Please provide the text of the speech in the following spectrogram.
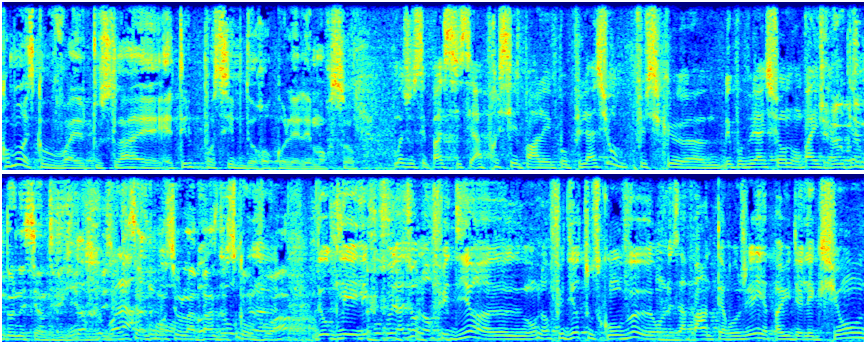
comment est-ce que vous voyez tout cela Est-il possible de recoller les morceaux? Moi, je ne sais pas si c'est apprécié par les populations, puisque euh, les populations n'ont pas été... Je n'ai aucune donnée scientifique. je dis simplement sur la base de ce qu'on euh, voit. Donc les, populations, on leur fait dire, euh, on leur fait dire tout ce qu'on veut. On ne les a pas interrogés, il n'y a pas eu d'élection.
